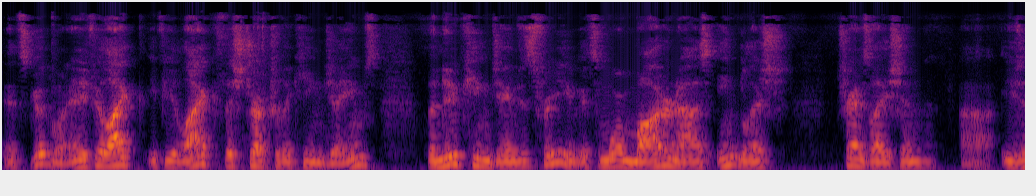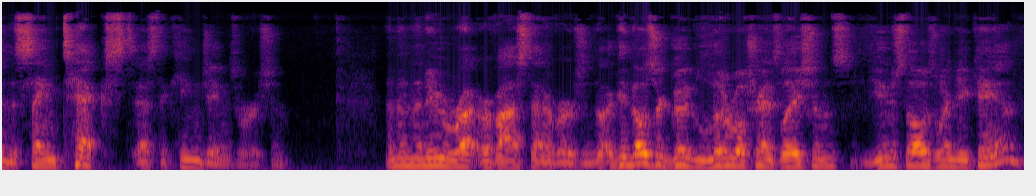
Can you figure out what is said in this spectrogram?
It's a good one. And if you like, if you like the structure of the King James, the New King James is for you. It's a more modernized English translation uh, using the same text as the King James version. And then the New Revised Standard Version. Again, those are good literal translations. Use those when you can.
